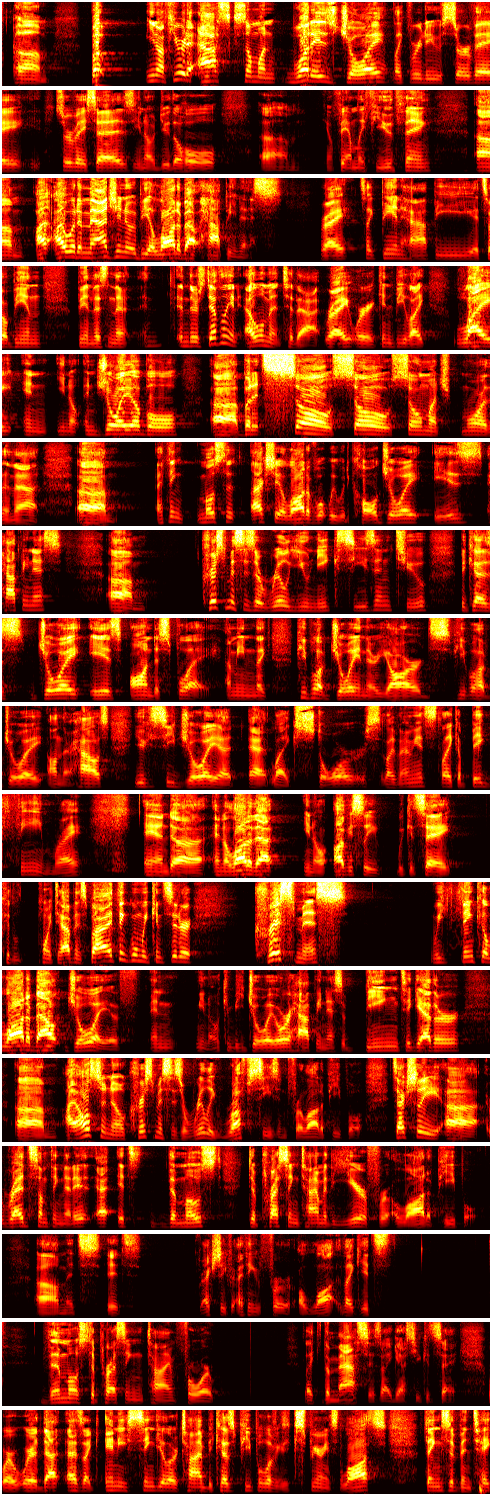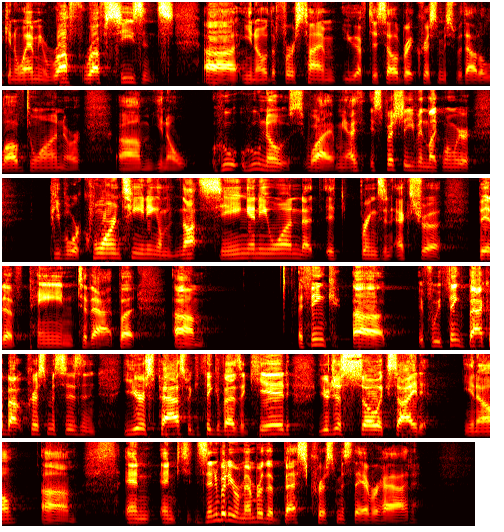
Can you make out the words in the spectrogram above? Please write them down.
Um, but you know, if you were to ask someone what is joy, like we were to do survey, survey says, you know, do the whole um, know, family feud thing. Um, I, I, would imagine it would be a lot about happiness, right? It's like being happy. It's all being being this and that. And, and, there's definitely an element to that, right? Where it can be like light and you know enjoyable, uh, but it's so so so much more than that. Um, I think most of actually a lot of what we would call joy is happiness. Um, Christmas is a real unique season too because joy is on display. I mean, like people have joy in their yards, people have joy on their house. You can see joy at, at like stores. Like I mean, it's like a big theme, right? And uh, and a lot of that, you know, obviously we could say could point to happiness, but I think when we consider Christmas, we think a lot about joy of, and you know, it can be joy or happiness of being together um, I also know Christmas is a really rough season for a lot of people. It's actually uh, read something that it, uh, it's the most depressing time of the year for a lot of people. Um, it's it's actually I think for a lot like it's the most depressing time for like the masses, I guess you could say, where, where that as like any singular time, because people have experienced loss, things have been taken away. I mean, rough, rough seasons. Uh, you know, the first time you have to celebrate Christmas without a loved one, or um, you know, who who knows why? I mean, I, especially even like when we were people were quarantining and not seeing anyone, that it brings an extra bit of pain to that. But um, I think. Uh, if we think back about Christmases and years past, we can think of as a kid, you're just so excited, you know? Um, and, and does anybody remember the best Christmas they ever had?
